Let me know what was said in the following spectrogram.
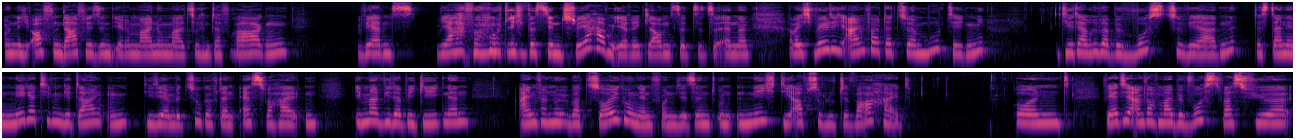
und nicht offen dafür sind, ihre Meinung mal zu hinterfragen, werden es ja vermutlich ein bisschen schwer haben, ihre Glaubenssätze zu ändern. Aber ich will dich einfach dazu ermutigen, dir darüber bewusst zu werden, dass deine negativen Gedanken, die dir in Bezug auf dein Essverhalten immer wieder begegnen, einfach nur Überzeugungen von dir sind und nicht die absolute Wahrheit. Und werde dir einfach mal bewusst, was für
